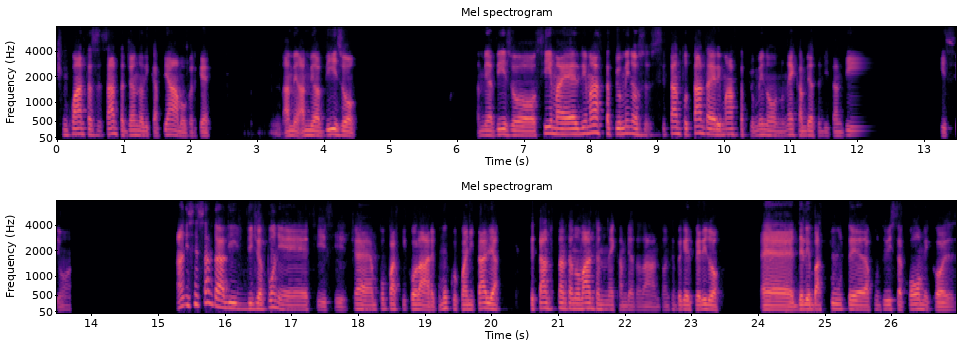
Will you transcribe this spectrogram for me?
50, 60 già non li capiamo perché, a mio a mio avviso a mio avviso sì, ma è rimasta più o meno s 70, 80 è rimasta più o meno non è cambiata di tantissimo, eh. Anni '60 di di Giappone sì, sì, cioè è un po' particolare. Comunque qua in Italia 70, 80, 90 non è cambiata tanto, anche perché il periodo, ehm, delle battute dal punto di vista comico è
